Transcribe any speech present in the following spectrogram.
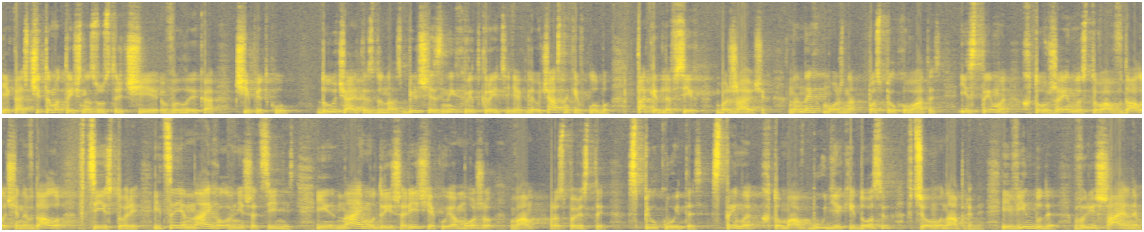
якась чи тематична зустріч, чи велика, чи підклуб. Долучайтесь до нас. Більшість з них відкриті як для учасників клубу, так і для всіх бажаючих. На них можна поспілкуватись і з тими, хто вже інвестував вдало чи невдало в ці історії. І це є найголовніша цінність і наймудріша річ, яку я можу вам розповісти. Спілкуйтесь з тими, хто мав будь-який досвід в цьому напрямі, і він буде вирішальним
